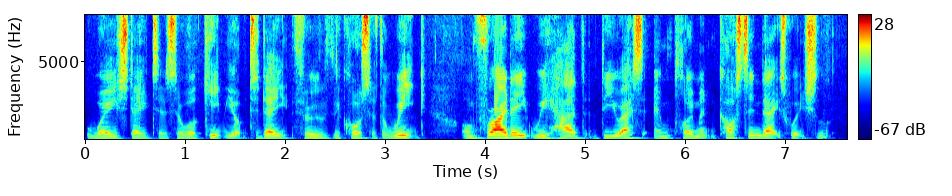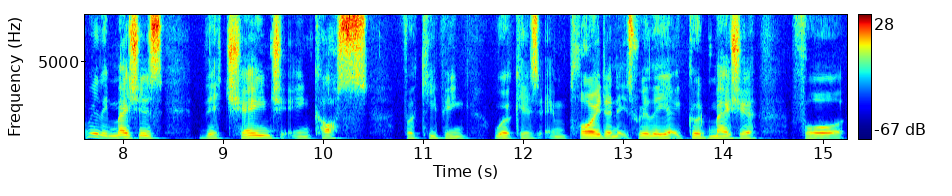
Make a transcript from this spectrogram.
wage data. So we'll keep you up to date through the course of the week. On Friday, we had the US Employment Cost Index, which really measures the change in costs for keeping workers employed, and it's really a good measure for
